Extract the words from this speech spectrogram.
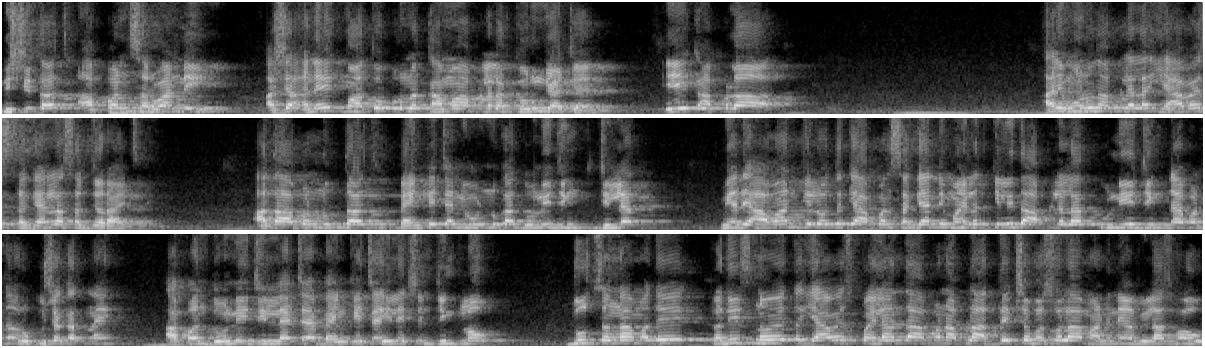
निश्चितच आपण सर्वांनी अशा अनेक महत्त्वपूर्ण कामं आपल्याला करून घ्यायचे आहे एक आपला आणि म्हणून आपल्याला यावेळेस सगळ्यांना सज्ज राहायचं आहे. आता आपण नुकताच बँकेच्या निवडणुका दोन्ही जिंक जिल्ह्यात मी आधी आवाहन केलं होतं की आपण सगळ्यांनी मेहनत केली तर आपल्याला कुणी जिंकण्यापासून रोखू शकत नाही. आपण दोन्ही जिल्ह्याच्या बँकेच्या इलेक्शन जिंकलो. दूध संघामध्ये कधीच नव्हे तर यावेळेस पहिल्यांदा आपण आपला अध्यक्ष बसवला माननीय विलासभाऊ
